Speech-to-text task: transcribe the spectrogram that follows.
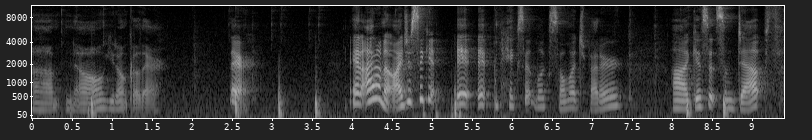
Um, no, you don't go there. There. And I don't know, I just think it, it, it makes it look so much better. Uh, gives it some depth.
